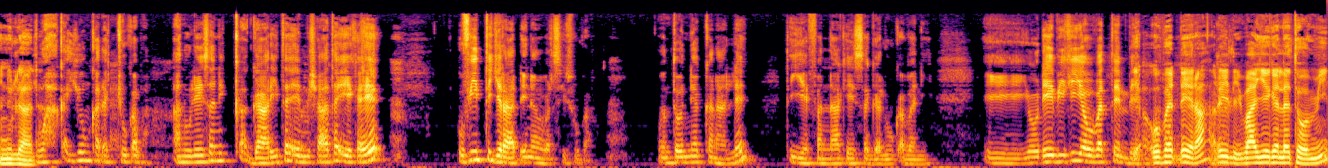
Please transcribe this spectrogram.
Inni ilaala. Waaqayyoon kadhachuu qaba. Anuleessanii gaarii ta'e mishaa ta'e ka'ee ofiitti jiraadhee nama barsiisuu qaba. Wantoonni akkanaallee xiyyeeffannaa keessa galuu qabanii. Yoo deebii kiyya hubattee hin beeku. Hubadheera. Baay'ee galatoomii.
